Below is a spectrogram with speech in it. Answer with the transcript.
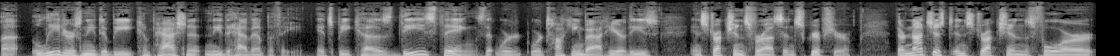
uh, leaders need to be compassionate need to have empathy. It's because these things that we're we're talking about here, these instructions for us in Scripture, they're not just instructions for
